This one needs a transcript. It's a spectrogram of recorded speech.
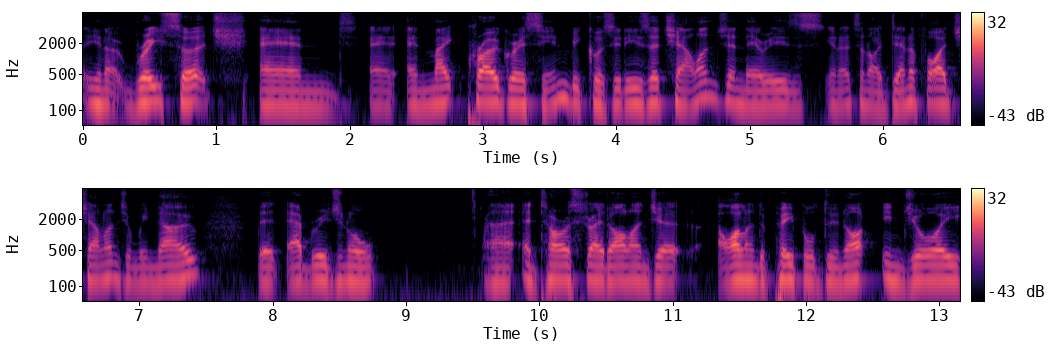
you know research and, and and make progress in because it is a challenge and there is you know it's an identified challenge and we know that aboriginal uh, and Torres Strait Islander, Islander people do not enjoy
